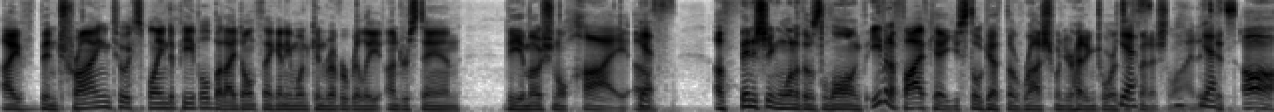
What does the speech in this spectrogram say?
I've been trying to explain to people, but I don't think anyone can ever really understand the emotional high of yes of finishing one of those long even a 5k you still get the rush when you're heading towards yes. the finish line yes. it's oh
